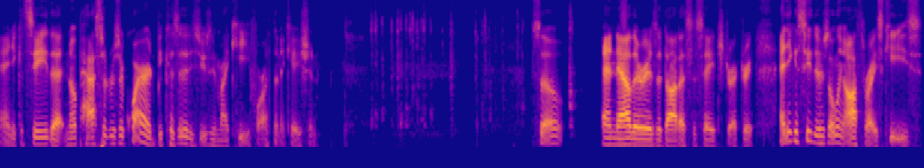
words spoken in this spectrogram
And you can see that no password is required because it is using my key for authentication. So, and now there is a .ssh directory. And you can see there's only authorized keys.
